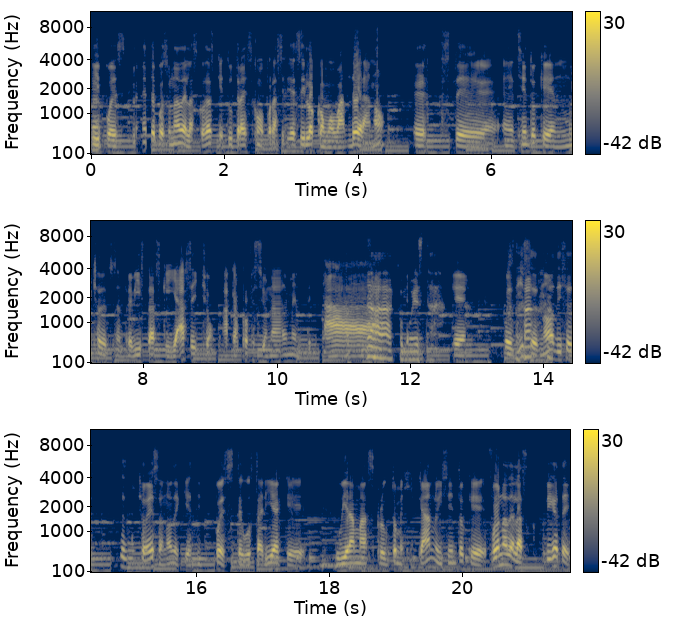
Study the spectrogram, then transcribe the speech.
Y pues, realmente, pues una de las cosas que tú traes como por así decirlo como bandera, ¿no? Este, eh, siento que en muchas de tus entrevistas que ya has hecho acá profesionalmente, ah, como esta, eh, pues dices, ¿no? Dices, dices mucho eso, ¿no? De que a ti, pues, te gustaría que hubiera más producto mexicano y siento que fue una de las, fíjate,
